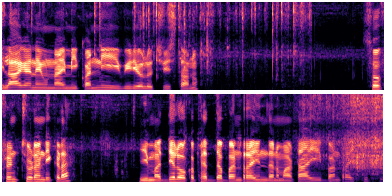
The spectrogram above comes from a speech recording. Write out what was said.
ఇలాగనే ఉన్నాయి. మీకు అన్ని వీడియోలో చూస్తాను సో ఫ్రెండ్స్ చూడండి ఇక్కడ. ఈ మధ్యలో ఒక పెద్ద బండరాయి ఉందన్నమాట. ఈ బండరాయి చుట్టూ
